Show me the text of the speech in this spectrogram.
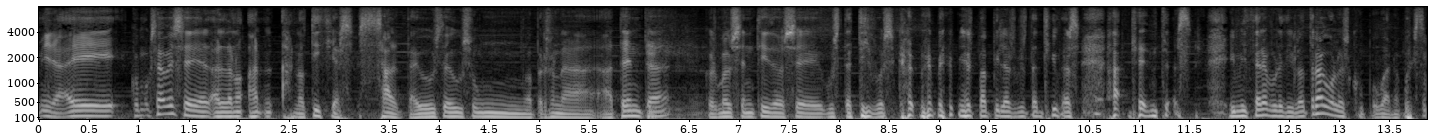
Mira, eh, como sabes, eh, a, a, a noticias salta. Eu, eu sou unha persona atenta. Sí cos meus sentidos eh, gustativos, minhas papilas gustativas atentas, e mi cerebro di, lo trago ou lo escupo? Bueno, pues,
